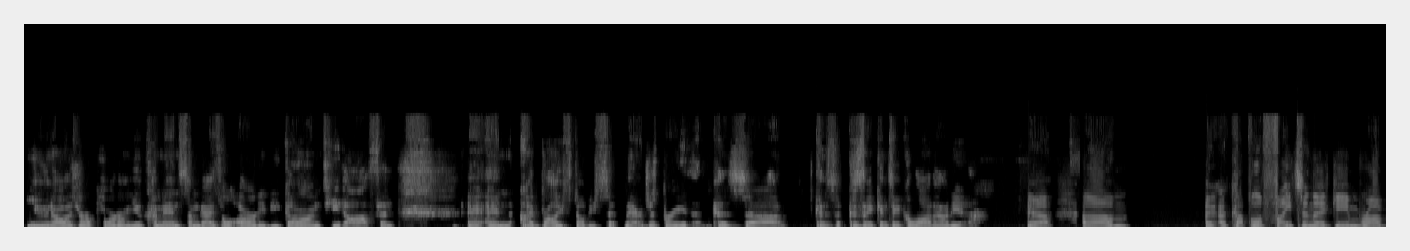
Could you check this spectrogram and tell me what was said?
You know, as a reporter, when you come in, some guys will already be gone, teed off, and and, I'd probably still be sitting there just breathing because because because they can take a lot out of you. Yeah. Um, a couple of fights in that game. Rob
